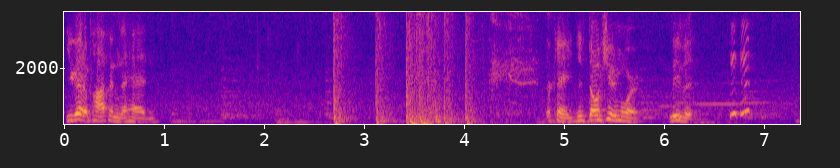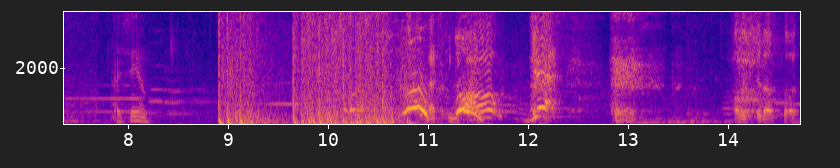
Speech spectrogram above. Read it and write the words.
You gotta pop him in the head. Okay, just don't shoot him more. Leave it. I see him. That's good. Oh! Yes! Holy shit, that was close.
